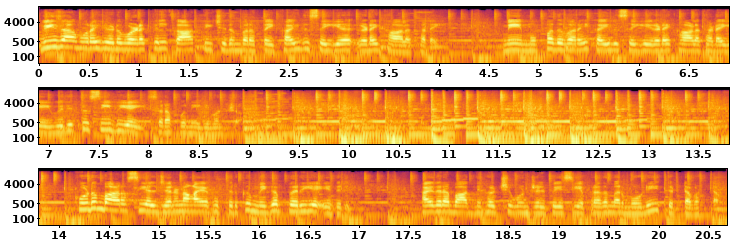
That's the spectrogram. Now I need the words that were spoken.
விசா முறைகேடு வழக்கில் கார்த்தி சிதம்பரத்தை கைது செய்ய இடைக்கால தடை. மே முப்பது வரை கைது செய்ய இடைக்கால தடையை விதித்து சிபிஐ சிறப்பு நீதிமன்றம். குடும்ப அரசியல் ஜனநாயகத்திற்கு மிகப்பெரிய எதிரி. ஹைதராபாத் நிகழ்ச்சி ஒன்றில் பேசிய பிரதமர் மோடி திட்டவட்டம்.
